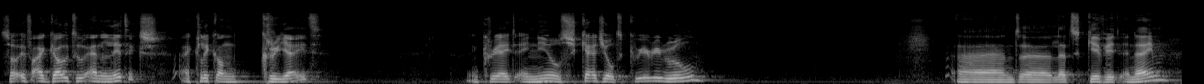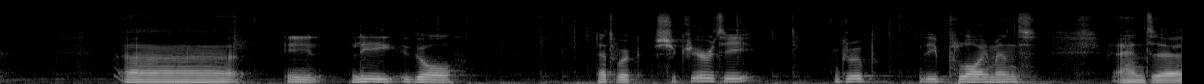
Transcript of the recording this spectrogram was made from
So if I go to analytics, I click on create and create a new scheduled query rule. And uh, let's give it a name. Uh, illegal network security group deployment and uh,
